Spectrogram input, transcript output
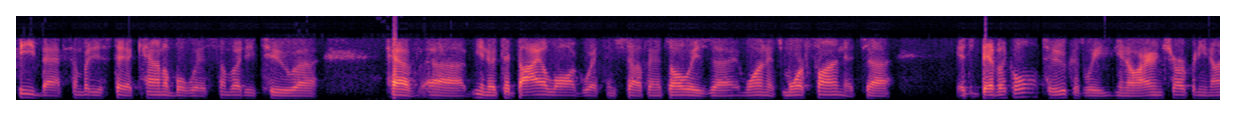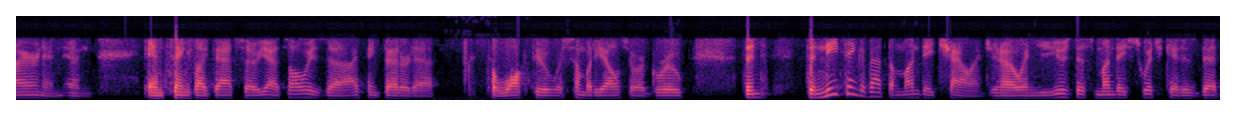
feedback, somebody to stay accountable with, somebody to uh, have uh, you know to dialogue with and stuff. And it's always uh, one. It's more fun. It's uh, it's biblical too because we you know iron sharpening iron and and and things like that. So yeah, it's always uh, I think better to to walk through it with somebody else or a group. Then the neat thing about the Monday challenge, you know, and you use this Monday switch kit is that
